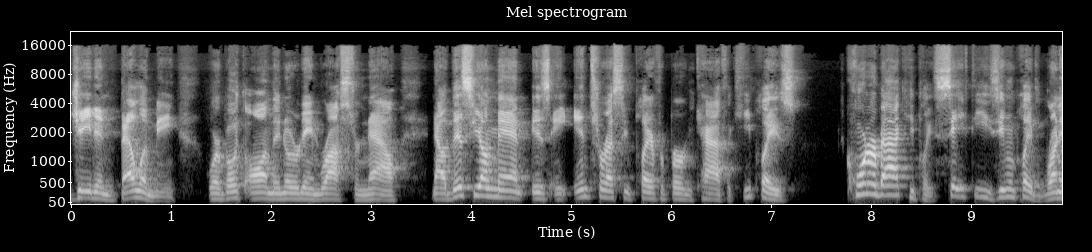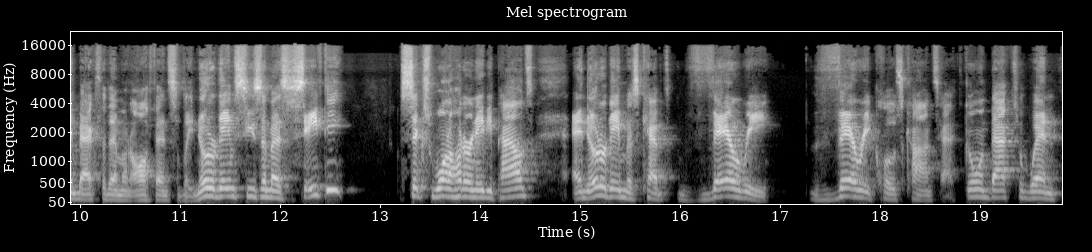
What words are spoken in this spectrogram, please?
Jaden Bellamy, who are both on the Notre Dame roster now. Now, this young man is an interesting player for Bergen Catholic. He plays cornerback, he plays safety, he's even played running back for them on offensively. Notre Dame sees him as safety, 6'1, 180 pounds. And Notre Dame has kept very, very close contact. Going back to when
